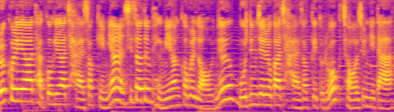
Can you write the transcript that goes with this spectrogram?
브로콜리와 닭고기가 잘 섞이면 씻어둔 백미 한 컵을 넣은 후 모든 재료가 잘 섞이도록 저어줍니다.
